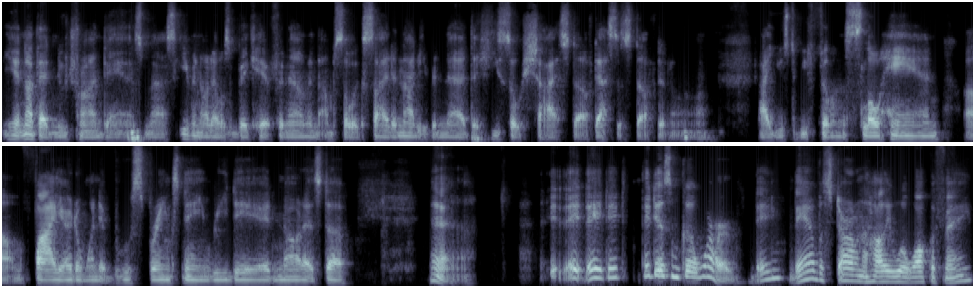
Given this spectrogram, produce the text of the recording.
yeah, not that Neutron Dance mess, even though that was a big hit for them. And I'm so excited. Not even that, that he's so shy stuff. That's the stuff that um, I used to be feeling slow hand, um, fire, the one that Bruce Springsteen redid and all that stuff. Yeah. They, they, they, they did some good work. They they have a star on the Hollywood Walk of Fame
